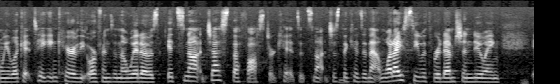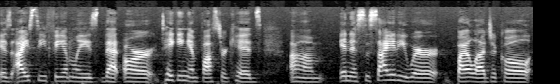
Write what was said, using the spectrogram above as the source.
we look at taking care of the orphans and the widows, it's not just the foster kids. It's not just the kids in that. And what I see with redemption doing is I see families that are taking in foster kids um, in a society where biological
